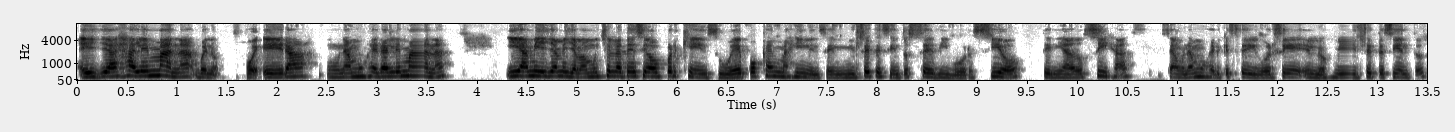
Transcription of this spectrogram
ella es alemana, bueno, era una mujer alemana y a mí ella me llama mucho la atención porque en su época, imagínense, en 1700 se divorció, tenía dos hijas, o sea, una mujer que se divorció en los 1700,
